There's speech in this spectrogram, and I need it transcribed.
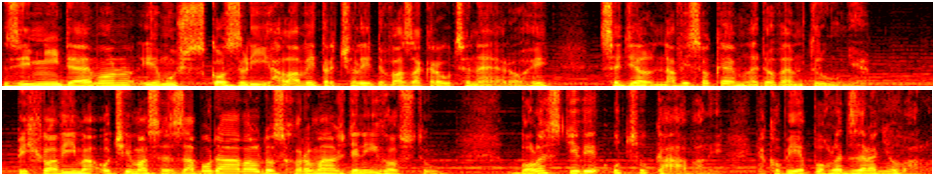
Zimní démon, jemuž z kozlí hlavy trčely dva zakroucené rohy, seděl na vysokém ledovém trůně. Pichlavýma očima se zabodával do schromážděných hostů. Bolestivě ucukávali, jako by je pohled zraňoval.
